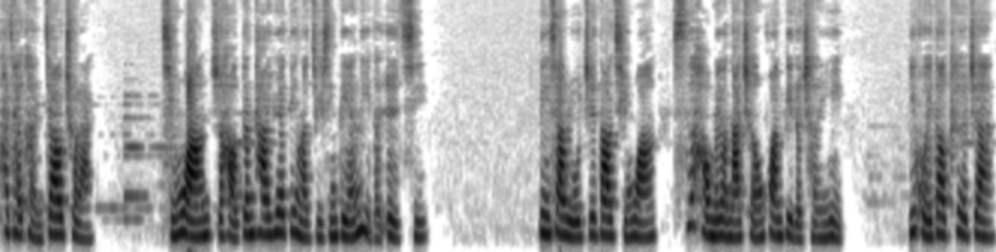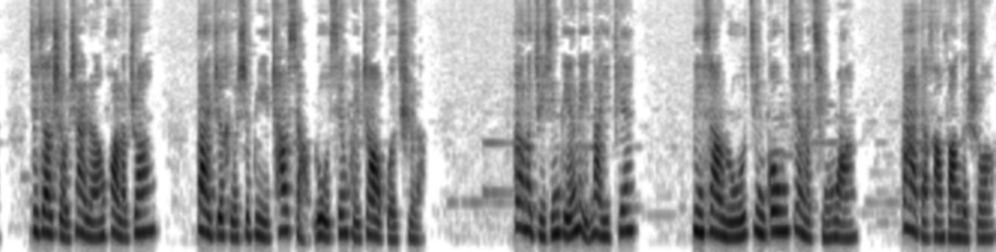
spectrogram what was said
他才肯交出来。”秦王只好跟他约定了举行典礼的日期。蔺相如知道秦王丝毫没有拿成换璧的诚意，一回到客栈，就叫手下人化了妆，带着和氏璧抄小路先回赵国去了。到了举行典礼那一天，蔺相如进宫见了秦王，大大方方地说：“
